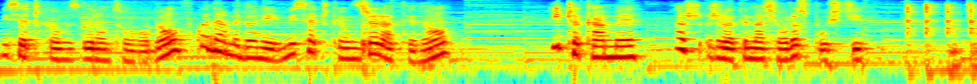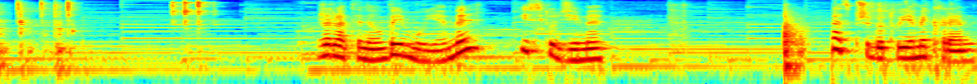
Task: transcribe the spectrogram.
miseczkę z gorącą wodą, wkładamy do niej miseczkę z żelatyną i czekamy, aż żelatyna się rozpuści. Żelatynę wyjmujemy i studzimy. Teraz przygotujemy krem.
